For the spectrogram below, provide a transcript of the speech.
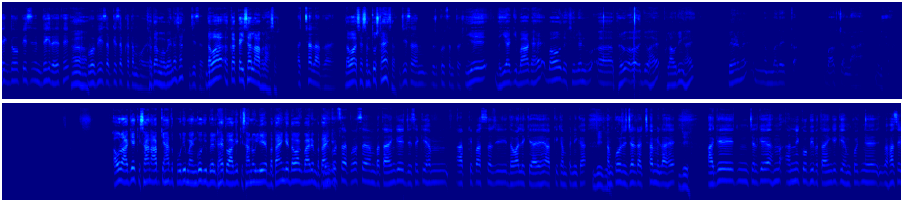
एक दो पीस दिख रहे थे हाँ हाँ। वो भी सबके सब खत्म हो रहे खत्म हो गए ना सर? जी सर। दवा का कैसा लाभ रहा सर? अच्छा लाभ रहा है। दवा से संतुष्ट हैं सर? जी सर हम बिल्कुल संतुष्ट हैं। ये भैया की बाग है बहुत एक्सीलेंट जो है फ्लावरिंग है पेड़ में नंबर एक का बाग चल रहा है बढ़िया। और आगे किसान आपके यहाँ तो पूरी मैंगो की बेल्ट है तो आगे किसानों के लिए बताएँगे दवा के बारे में बताएँगे। बिल्कुल सर आपको सर हम बताएँगे जैसे कि हम आपके पास सर जी दवा लेके आए हैं आपकी कंपनी का। जी जी। हमको रिज़ल्ट अच्छा मिला है। जी। आगे चल के हम अन्य को भी बताएँगे कि हमको वहाँ से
